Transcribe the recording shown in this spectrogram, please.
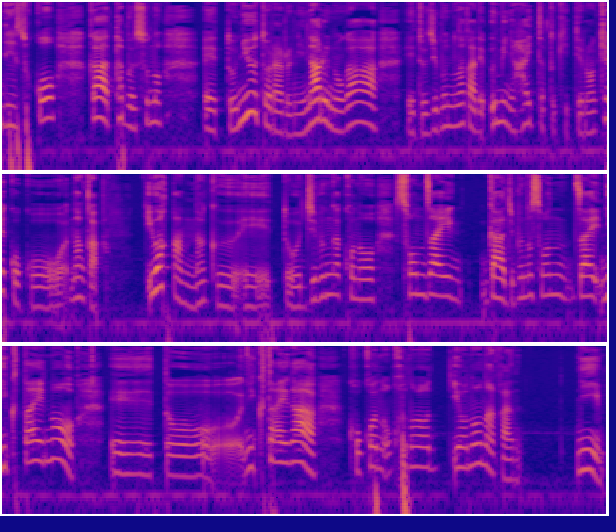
で、そこが多分その、えっと、ニュートラルになるのが、えっと、自分の中で海に入った時っていうのは結構こう、なんか、違和感なく、えっ、と、自分がこの存在が、自分の存在、肉体の、えっ、と、肉体が、ここの、この世の中に、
